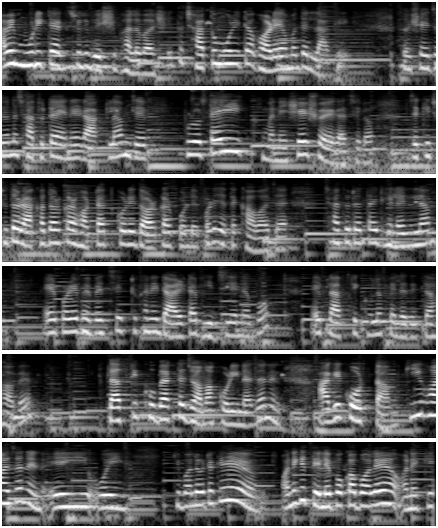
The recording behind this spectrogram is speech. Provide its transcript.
আমি মুড়িটা অ্যাকচুয়ালি বেশি ভালোবাসি। তো ছাতু মুড়িটা ঘরে আমাদের লাগে। তো সেই জন্য ছাতুটা এনে রাখলাম যে পুরোটাই মানে শেষ হয়ে গেছিল। যে কিছু তো রাখা দরকার, হঠাৎ করে দরকার পড়লে পরে যাতে খাওয়া যায়। ছাতুটা তাই ঢেলে নিলাম। এরপরে ভেবেছি একটুখানি ডালটা ভিজিয়ে নেব। এই প্লাস্টিকগুলো ফেলে দিতে হবে। প্লাস্টিক খুব একটা জমা করি না, জানেন? আগে করতাম। কি হয় জানেন? এই ওই কি বলে ওটাকে? অনেকে তেলে পোকা বলে, অনেকে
